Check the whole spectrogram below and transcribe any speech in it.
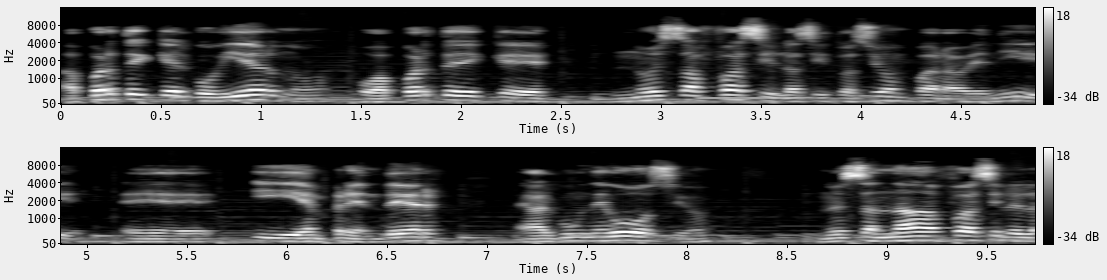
aparte de que el gobierno, o aparte de que no está fácil la situación para venir eh, y emprender algún negocio, no está nada fácil el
